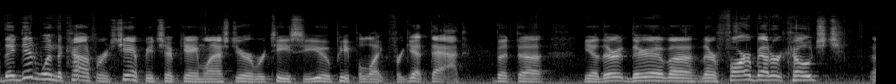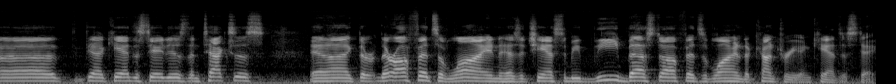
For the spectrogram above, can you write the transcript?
They did win the conference championship game last year over TCU. People like forget that, but uh, you know they're they're uh, they're far better coached uh, Kansas State is than Texas. And I think their, their offensive line has a chance to be the best offensive line in the country in Kansas State.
